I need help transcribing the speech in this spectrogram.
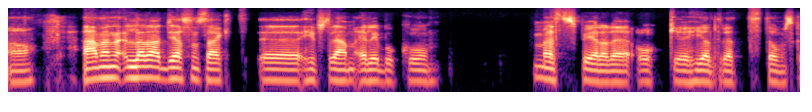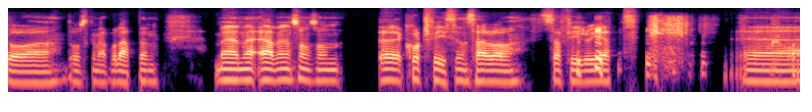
Ja, ja men Laradja som sagt, eh, Hipsterham, LA Boko. Mest spelade och eh, helt rätt. De ska, de ska med på lappen. Men även en sån som eh, kortfisens här då, Safiro Jet. eh,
